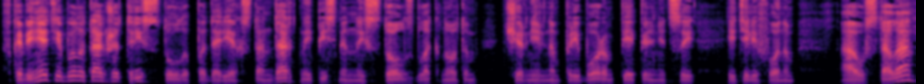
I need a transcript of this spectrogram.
В кабинете было также три стула под орех, стандартный письменный стол с блокнотом, чернильным прибором, пепельницей и телефоном, а у стола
